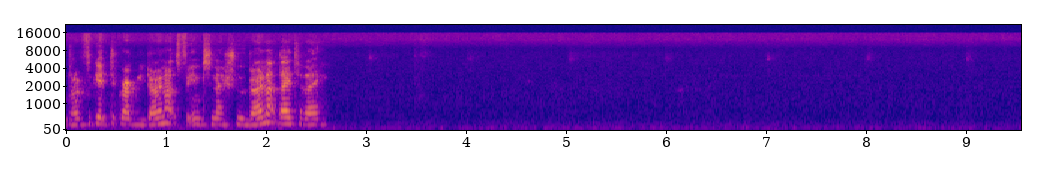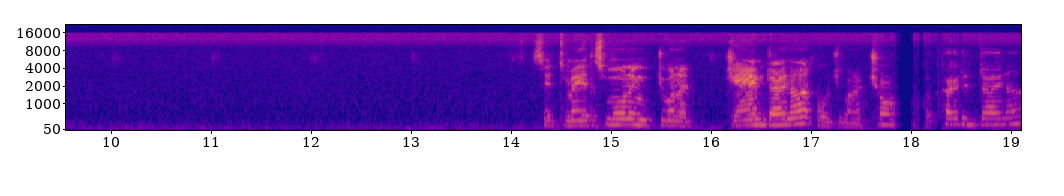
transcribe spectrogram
don't forget to grab your donuts for International Donut Day today. Said to me this morning, do you want a jam donut or do you want a chocolate coated donut?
